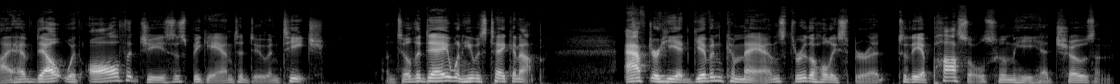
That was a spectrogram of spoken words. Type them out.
I have dealt with all that Jesus began to do and teach, until the day when he was taken up, after he had given commands through the Holy Spirit to the apostles whom he had chosen.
